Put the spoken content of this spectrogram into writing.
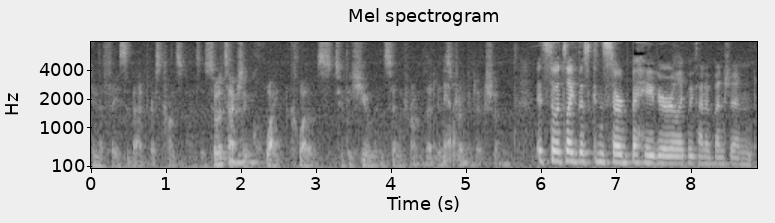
in the face of adverse consequences. So it's actually Mhm. quite close to the human syndrome that is Yeah. drug addiction. It's so it's like this conserved behavior, like we kind of mentioned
